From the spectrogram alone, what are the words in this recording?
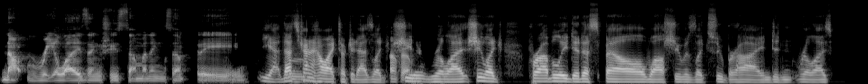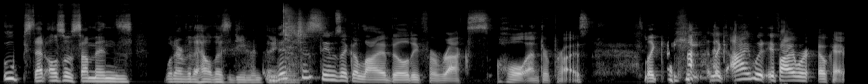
not realizing she's summoning somebody. Yeah, that's kind of how I took it as like she didn't realize she like probably did a spell while she was like super high and didn't realize. Oops, that also summons whatever the hell this demon thing This is. just seems like a liability for Rex's whole enterprise. Like he, like I would, if I were okay,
